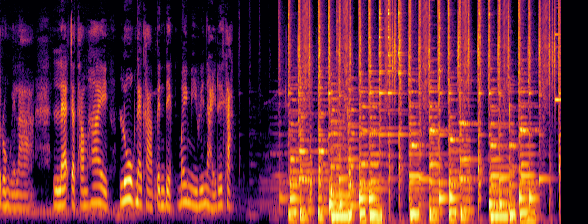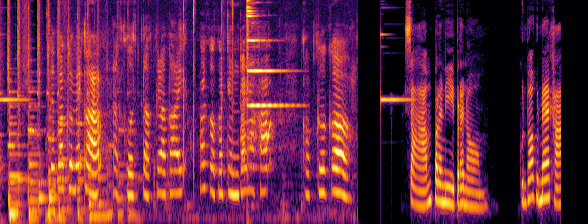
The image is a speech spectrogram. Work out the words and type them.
ตรงเวลา และจะทำให้ลูกเนี่ยค่ะเป็นเด็กไม่มีวินัยด้วยค่ะคุณพ่อคุณแม่คะฝากกดตักกระไคร้ฝากกดกระดิ่งด้วยนะคะ ขอบคุณค่ะ 3. ประนีประนอม คุณพ่อคุณแม่คะ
